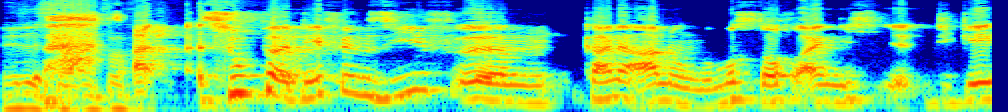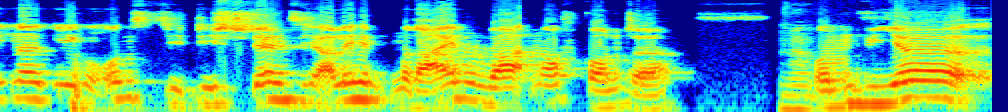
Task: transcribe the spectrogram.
nee, das war einfach, äh, super defensiv, ähm, keine Ahnung. Du musst doch eigentlich äh, die Gegner gegen uns, die, die stellen sich alle hinten rein und warten auf Konter. Ja. Und wir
